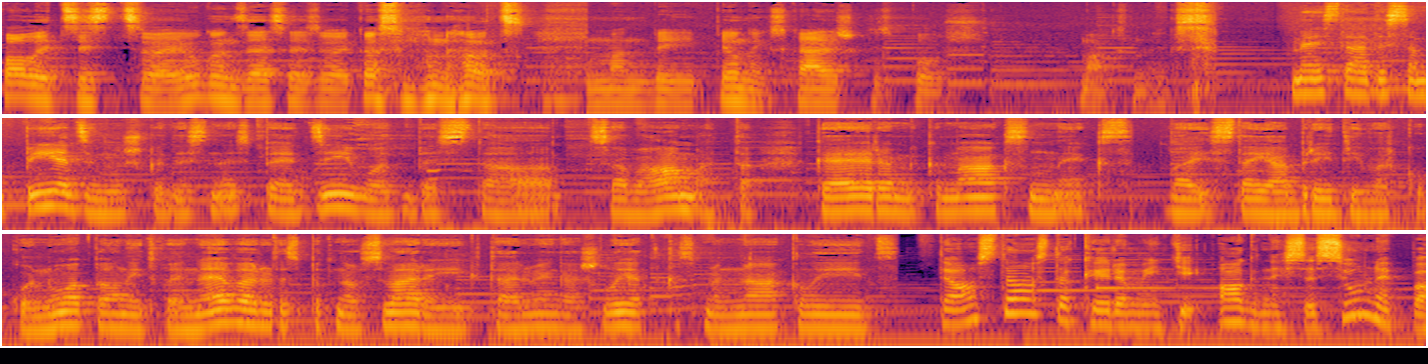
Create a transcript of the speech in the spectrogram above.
policists vai ugunsdzēsējs vai kosmonauts. Man bija pilnīgi skaidrs, ka es būšu mākslinieks. Mēs tādi esam piedzimuši, kad es nespēju dzīvot bez tā sava amata, keramika mākslinieks. Vai es tajā brīdī varu kaut ko nopelnīt vai nevaru, tas pat nav svarīgi. Tā ir vienkārši lieta, kas man nāk līdzi. Tā stāsta keramiķi Agnese Sunepa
